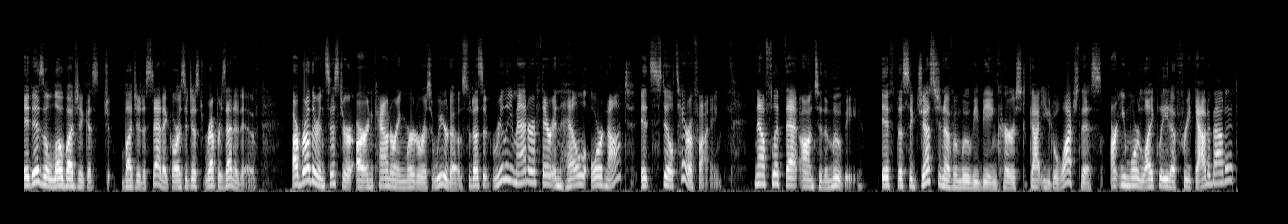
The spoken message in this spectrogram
it is a low budget budget aesthetic, or is it just representative? Our brother and sister are encountering murderous weirdos, so does it really matter if they're in hell or not? It's still terrifying. Now flip that onto the movie. If the suggestion of a movie being cursed got you to watch this, aren't you more likely to freak out about it?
